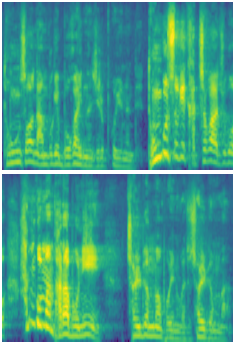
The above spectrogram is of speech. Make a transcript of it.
동서남북에 뭐가 있는지를 보이는데 동굴 속에 갇혀 가지고 한 곳만 바라보니 절벽만 보이는 거죠. 절벽만.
